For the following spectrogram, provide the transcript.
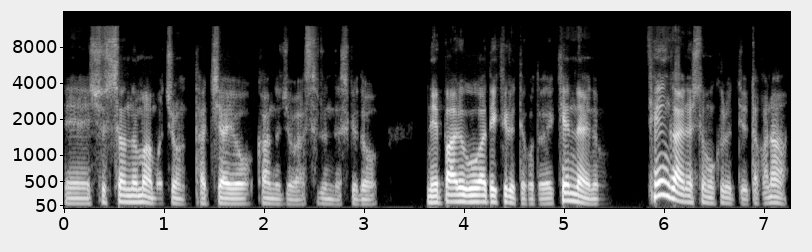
えー、出産のまあもちろん立ち会いを彼女はするんですけど、ネパール語ができるってことで、県内の、県外の人も来るって言ったかな。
